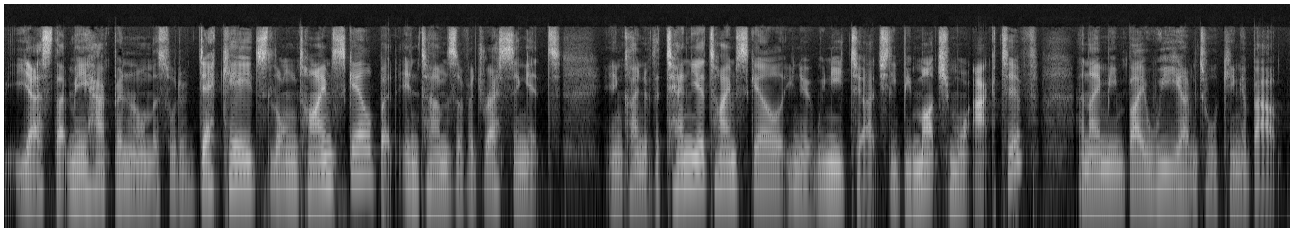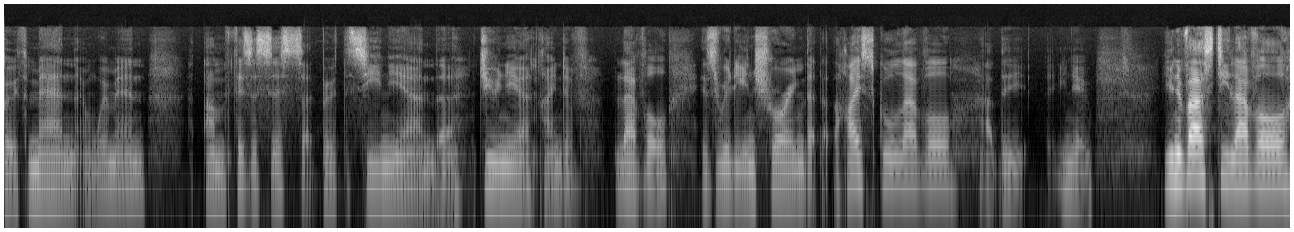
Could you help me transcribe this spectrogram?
yes, that may happen on the sort of decades long time scale, but in terms of addressing it in kind of the 10 year time scale, you know, we need to actually be much more active. And I mean by we, I'm talking about both men and women, um, physicists at both the senior and the junior kind of level, is really ensuring that at the high school level, at the, you know, university level,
